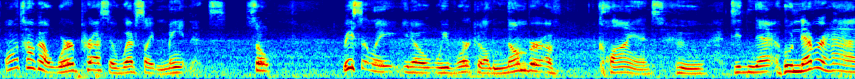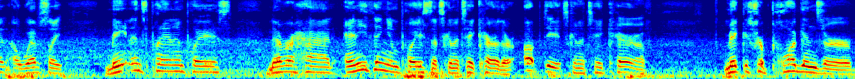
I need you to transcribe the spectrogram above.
I want to talk about WordPress and website maintenance. So recently, you know, we've worked with a number of clients who did ne- who never had a website maintenance plan in place, never had anything in place that's going to take care of their updates, going to take care of making sure plugins are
